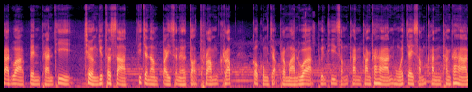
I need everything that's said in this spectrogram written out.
คาดว่าเป็นแผนที่เชิงยุทธศาสตร์ที่จะนำไปเสนอต่อทรัมป์ครับ ก็คงจะประมาณว่าพื้นที่สำคัญทางทหารหัวใจสำคัญทางทหาร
